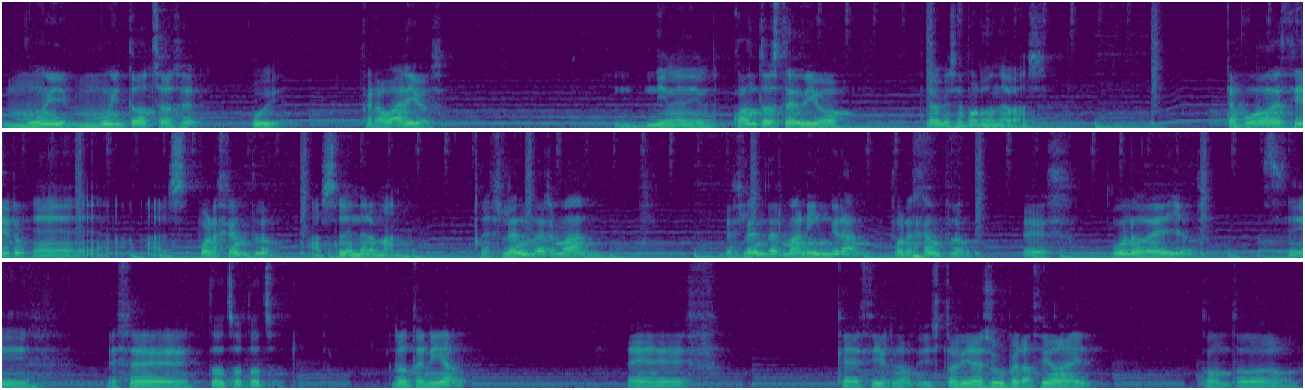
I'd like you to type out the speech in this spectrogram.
muy, muy tochos, ¿eh? Uy, Pero varios. dime, dime. ¿Cuántos te digo? Creo que sé por dónde vas. Te puedo decir, Eh, al, por ejemplo, al Slenderman. Slenderman, Slenderman Ingram, por ejemplo, es uno de ellos. Sí, Ese tocho, tocho. lo tenía. Eh, qué decir, ¿no? Historia de superación ahí. Con todo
